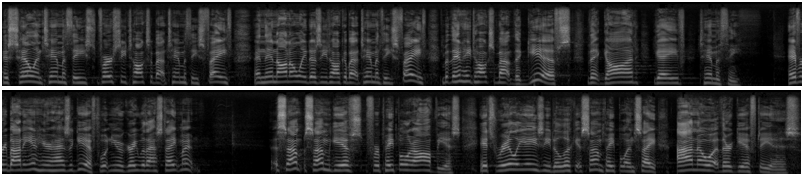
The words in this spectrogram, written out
is telling Timothy, first he talks about Timothy's faith, and then not only does he talk about Timothy's faith, but then he talks about the gifts that God gave Timothy. Everybody in here has a gift. Wouldn't you agree with that statement? Some, some gifts for people are obvious. It's really easy to look at some people and say, I know what their gift is.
